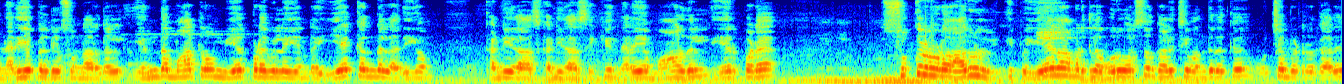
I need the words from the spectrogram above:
நிறைய பேர்கள் சொன்னார்கள். எந்த மாற்றமும் ஏற்படவில்லை என்ற ஏக்கங்கள் அதிகம். கன்னிராசி கன்னிராசிக்கு நிறைய மாறுதல் ஏற்பட சுக்கிரனோட அருள் இப்போ ஏழாம் இடத்துல ஒரு வருஷம் கழிச்சு வந்திருக்கு உச்சம் பெற்றிருக்காரு.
